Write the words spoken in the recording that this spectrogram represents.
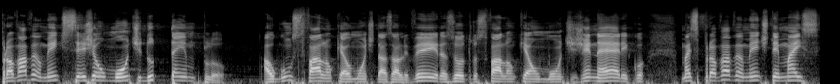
provavelmente seja o monte do templo. Alguns falam que é o Monte das Oliveiras, outros falam que é um monte genérico, mas provavelmente tem mais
